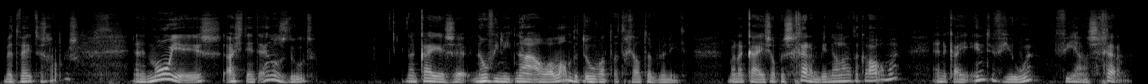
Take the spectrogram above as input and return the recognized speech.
met wetenschappers. En het mooie is, als je het in het Engels doet, dan kan je ze, dan hoef je niet naar alle landen toe, want dat geld hebben we niet. Maar dan kan je ze op een scherm binnen laten komen en dan kan je interviewen via een scherm.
